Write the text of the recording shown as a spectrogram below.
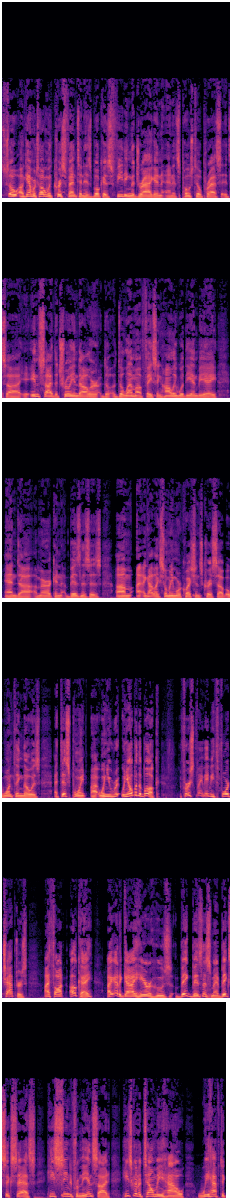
So again, we're talking with Chris Fenton. His book is "Feeding the Dragon," and it's Post Hill Press. It's uh, inside the trillion-dollar d- dilemma facing Hollywood, the NBA, and uh, American businesses. Um, I-, I, got like so many more questions, Chris. Uh, but one thing though is, at this point, uh, when you re- when you open the book, first maybe four chapters, I thought, okay, I got a guy here who's a big businessman, big success. He's seen it from the inside. He's going to tell me how we have to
